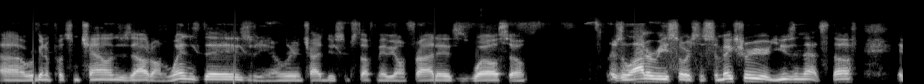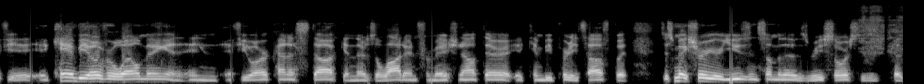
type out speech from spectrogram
Uh, we're going to put some challenges out on Wednesdays. You know, we're going to try to do some stuff maybe on Fridays as well. So there's a lot of resources. So make sure you're using that stuff. If you it can be overwhelming and, and, if you are kind of stuck and there's a lot of information out there it can be pretty tough but just make sure you're using some of those resources to,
